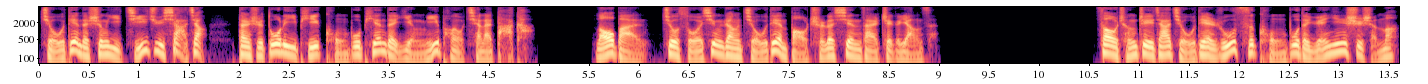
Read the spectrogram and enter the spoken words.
酒店的生意急剧下降，但是多了一批恐怖片的影迷朋友前来打卡，老板就索性让酒店保持了现在这个样子。造成这家酒店如此恐怖的原因是什么？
